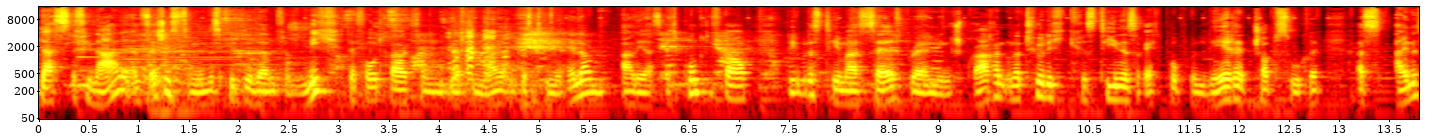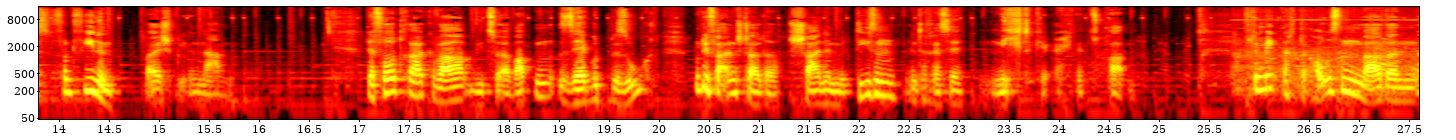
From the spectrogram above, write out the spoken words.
Das Finale an Sessions zumindest bildete dann für mich der Vortrag von Joachim Meyer und Christine Heller, alias Punktefrau, die über das Thema Self-Branding sprachen und natürlich Christines recht populäre Jobsuche als eines von vielen Beispielen nahmen. Der Vortrag war, wie zu erwarten, sehr gut besucht, nur die Veranstalter scheinen mit diesem Interesse nicht gerechnet zu haben. Auf dem Weg nach draußen war dann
